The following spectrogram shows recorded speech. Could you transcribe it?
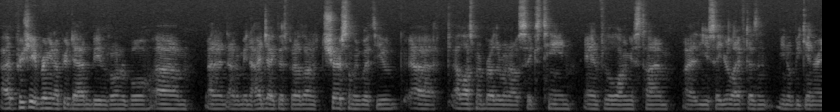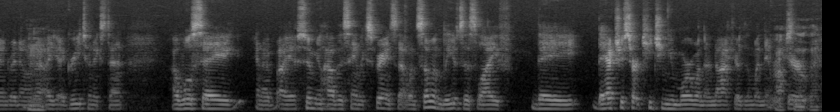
I appreciate bringing up your dad and being vulnerable. Um, I, don't, I don't mean to hijack this, but I want to share something with you. Uh, I lost my brother when I was 16, and for the longest time, uh, you say your life doesn't, you know, begin or end right now, and Mhm. I, I agree to an extent. I will say, and I, I assume you'll have the same experience that when someone leaves this life, they they actually start teaching you more when they're not here than when they were here. Absolutely.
